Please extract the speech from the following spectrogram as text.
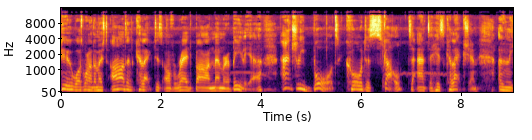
who was one of the most ardent collectors of Red Barn memorabilia, actually bought Corder's skull to add to his collection. Only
